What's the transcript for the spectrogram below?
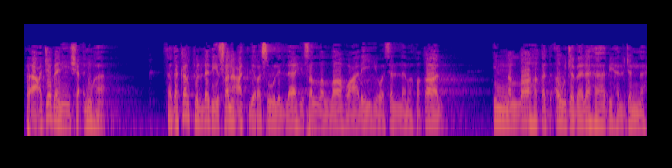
فأعجبني شأنها. فذكرت الذي صنعت لرسول الله صلى الله عليه وسلم فقال إن الله قد أوجب لها بها الجنة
